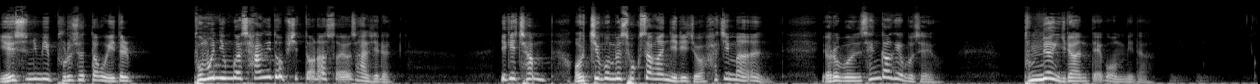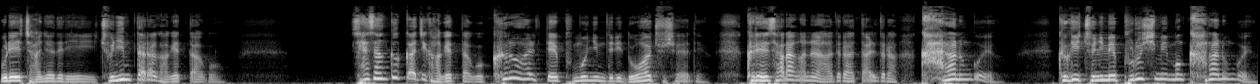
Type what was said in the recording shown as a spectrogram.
예수님이 부르셨다고 이들 부모님과 상의도 없이 떠났어요, 사실은. 이게 참 어찌 보면 속상한 일이죠. 하지만 여러분 생각해 보세요. 분명 이러한 때가 옵니다. 우리의 자녀들이 주님 따라가겠다고 세상 끝까지 가겠다고 그러할 때 부모님들이 놓아주셔야 돼요. 그래 사랑하는 아들아 딸들아 가라는 거예요. 그게 주님의 부르심이면 가라는 거예요.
